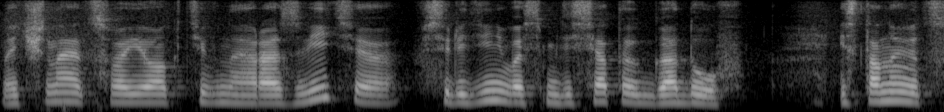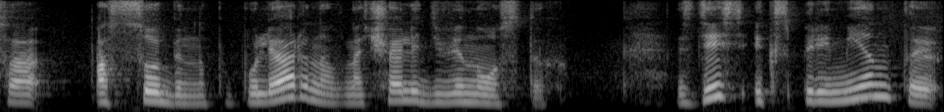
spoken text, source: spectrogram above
начинает свое активное развитие в середине 80-х годов и становится особенно популярна в начале 90-х. Здесь эксперименты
